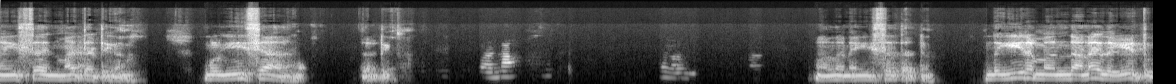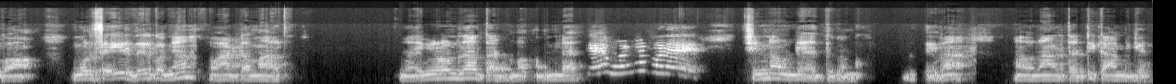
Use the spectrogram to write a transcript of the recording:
நைஸா இந்த மாதிரி தட்டிக்கோங்க. உங்களுக்கு ஈஸியா இருக்கும். தட்டி நல்லா நைஸா தட்டுங்க இந்த ஈரம் இருந்தாலும் இதில் இழுத்துக்கும் உங்களுக்கு செய்யறது கொஞ்சம் வாட்டமா இருக்கும் இவ்வளோன்னு தான் தட்டணும் உண்டை சின்ன உண்டையா எடுத்துக்கோங்க. நான் ஒரு நாலு தட்டி காமிக்கிறேன்.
